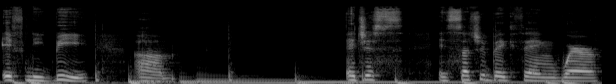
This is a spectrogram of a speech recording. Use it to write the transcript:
if need be. Um, it just is such a big thing where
